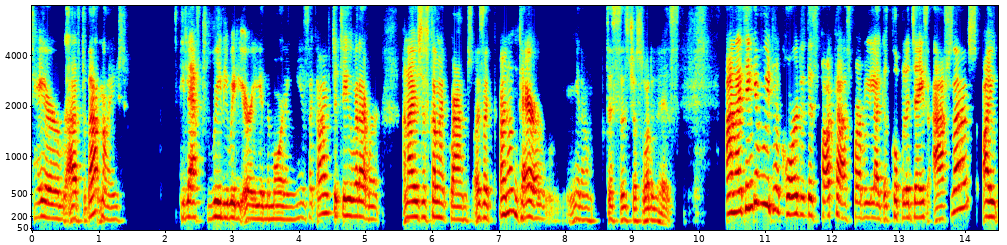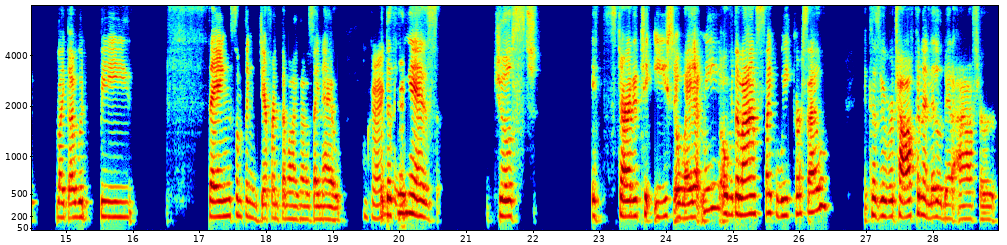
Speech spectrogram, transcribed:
here after that night, he left really, really early in the morning. He's like, I have to do whatever. And I was just kind of like, grand. I was like, I don't care. You know, this is just what it is. And I think if we'd recorded this podcast probably like a couple of days after that, I like I would be saying something different than what I'm gonna say now. Okay. But the thing is, just it started to eat away at me over the last like week or so because we were talking a little bit after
